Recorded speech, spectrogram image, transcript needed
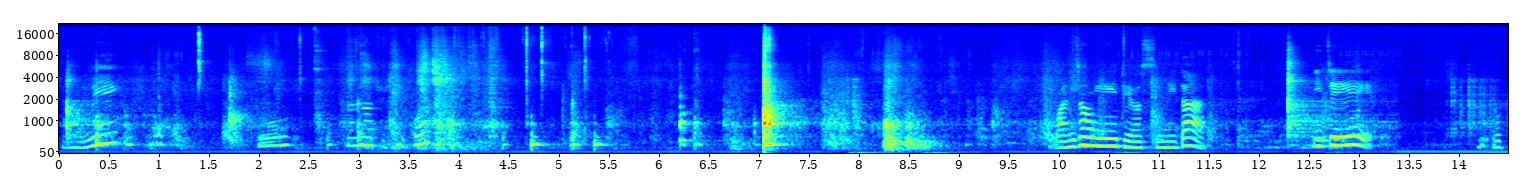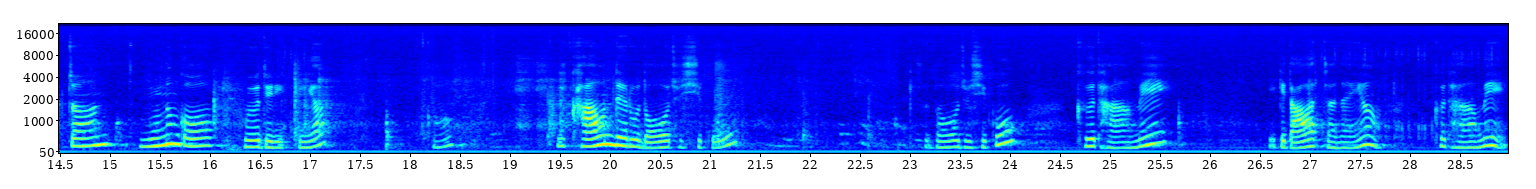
그다음에 또 잘라주시고 완성이 되었습니다. 이제 엽전 묶는 거 보여드릴게요. 이 가운데로 넣어주시고 넣어주시고 그 다음에 이게 나왔잖아요. 그 다음에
